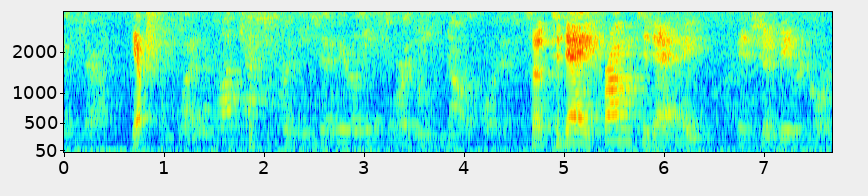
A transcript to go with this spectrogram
Wait, sir, Yep. when are the podcasts for these going to be released, or are these not recorded? So today, from today, it should be recorded.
